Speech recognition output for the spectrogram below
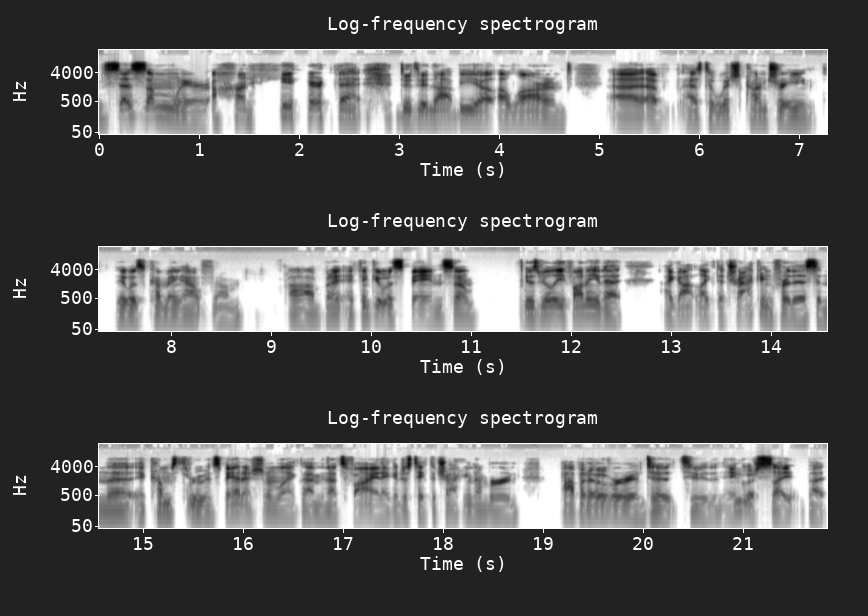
it says somewhere on here that to, not be uh, alarmed uh, of, as to which country it was coming out from. Uh, but I, I, think it was Spain. So it was really funny that I got like the tracking for this and the it comes through in Spanish, and I'm like, I mean, that's fine. I can just take the tracking number and pop it over into to the English site. But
